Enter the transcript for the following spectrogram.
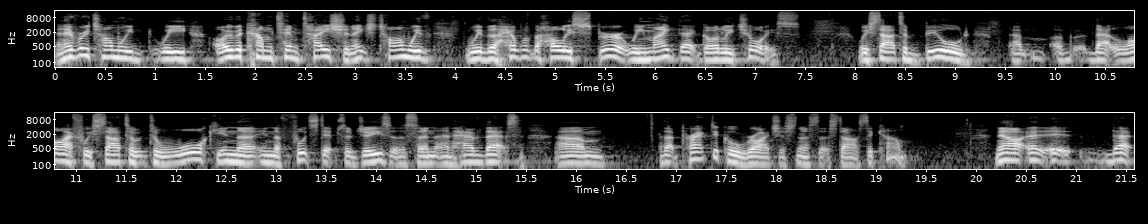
And every time we, we overcome temptation, each time with, with the help of the Holy Spirit, we make that godly choice. We start to build uh, uh, that life. We start to, to walk in the, in the footsteps of Jesus and, and have that, um, that practical righteousness that starts to come. Now, it, it, that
